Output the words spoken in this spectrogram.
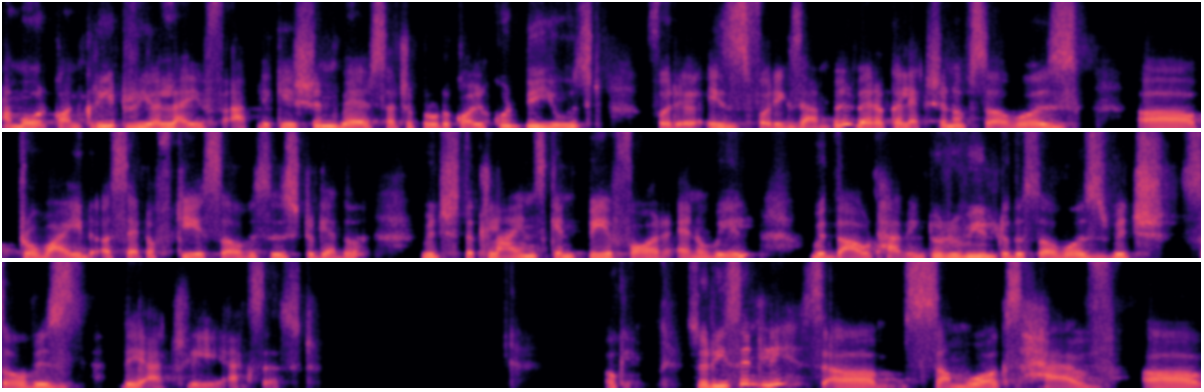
a more concrete real life application where such a protocol could be used for is for example where a collection of servers uh, provide a set of k services together which the clients can pay for and avail without having to reveal to the servers which service they actually accessed Okay, so recently uh, some works have uh,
